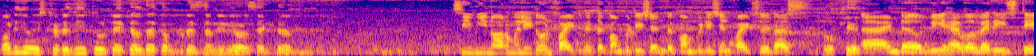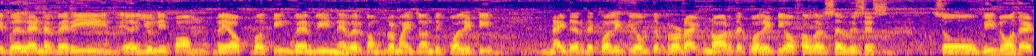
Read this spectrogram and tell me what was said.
what is your strategy to tackle the competition in your sector? See we normally don't fight with the competition. The competition fights with us. Okay. and uh, we have a very stable and a very uh, uniform way of working where we never compromise on the quality neither the quality of the product nor the quality of our services. So we know that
